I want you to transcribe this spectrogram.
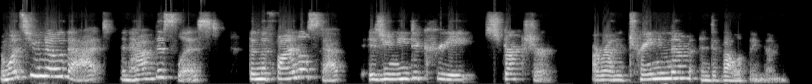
And once you know that and have this list, then the final step is you need to create structure around training them and developing them.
